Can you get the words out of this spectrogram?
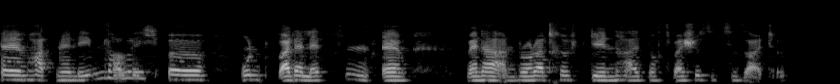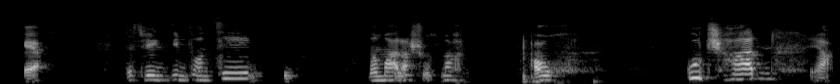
Ähm, hat mehr Leben, glaube ich. Äh, und bei der letzten, ähm, wenn er einen Brawler trifft, gehen halt noch zwei Schüsse zur Seite. Ja. Deswegen 7 von 10. Normaler Schuss macht auch gut Schaden. Ja.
